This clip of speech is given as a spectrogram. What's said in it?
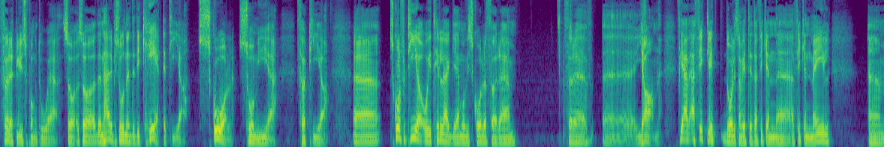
For et lyspunkt hun er. Så, så denne episoden er dedikert til tida. Skål så mye for tida. Eh, skål for tida, og i tillegg må vi skåle for, eh, for eh, Jan. Fordi jeg, jeg fikk litt dårlig samvittighet. Jeg fikk en, eh, jeg fikk en mail um,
